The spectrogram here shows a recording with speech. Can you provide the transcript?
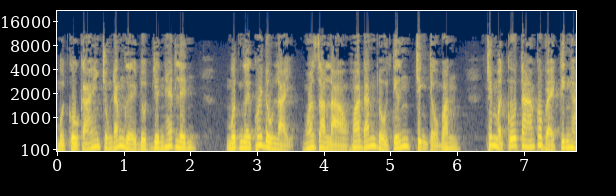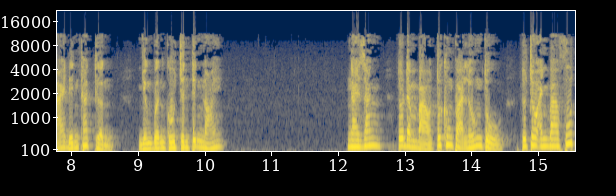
Một cô gái trong đám người đột nhiên hét lên, Một người quay đầu lại, Hóa ra là hoa đán nổi tiếng Trịnh Tiểu Văn. Trên mặt cô ta có vẻ kinh hãi đến khác thường, Nhưng vẫn cố chân tĩnh nói Ngài răng Tôi đảm bảo tôi không phải là hung thủ. Tôi cho anh 3 phút.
